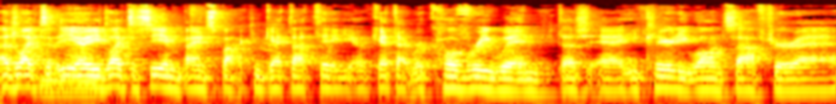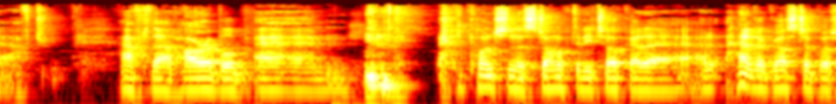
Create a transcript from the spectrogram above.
I'd like to, you know, you'd like to see him bounce back and get that thing, you know, get that recovery win that uh, he clearly wants after uh, after after that horrible um, punch in the stomach that he took at uh, at Augusta. But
